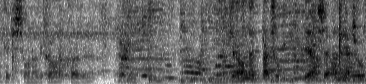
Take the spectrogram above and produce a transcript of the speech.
think I just saw another garlic clove in it. Get it on the actual, yeah, that's it, on the actual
